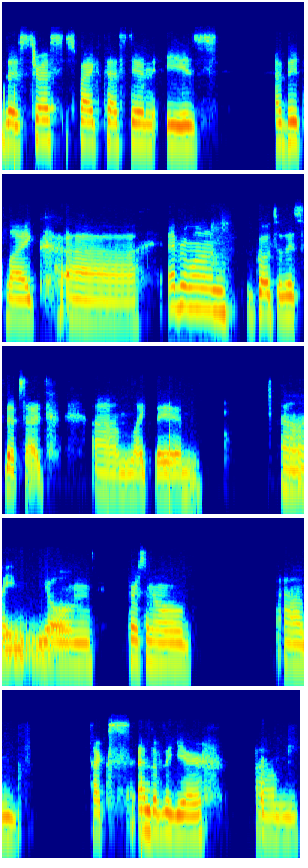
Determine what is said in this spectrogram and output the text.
the stress spike testing is a bit like uh, everyone go to this website, um, like the um, uh, your personal um, tax end of the year um,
